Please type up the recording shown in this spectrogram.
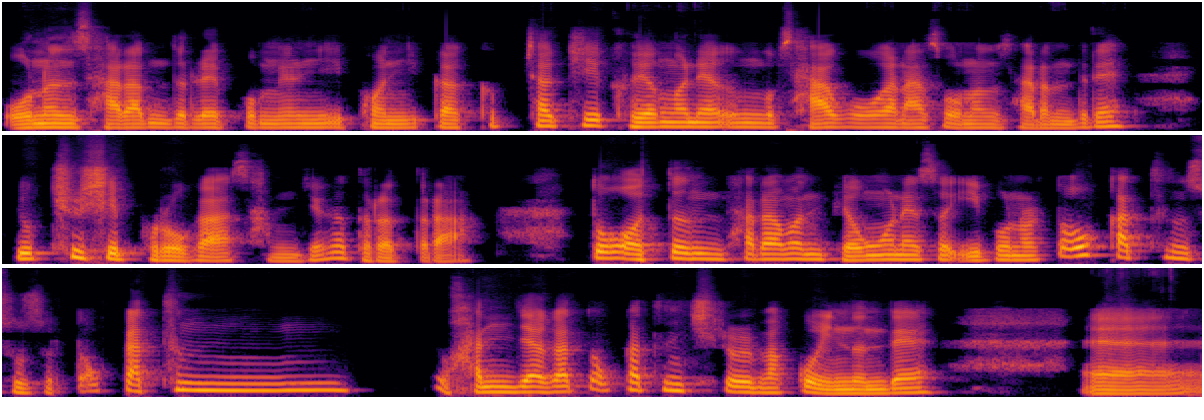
오는 사람들의 보면 보니까 급작히 그 병원에 응급 사고가 나서 오는 사람들의 6, 70%가 삼재가 들었더라. 또 어떤 사람은 병원에서 입원을 똑같은 수술, 똑같은 환자가 똑같은 치료를 받고 있는데, 에,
